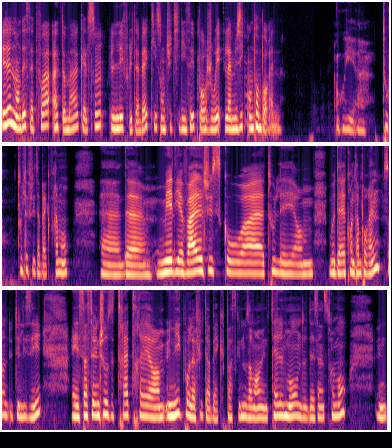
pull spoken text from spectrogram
Et j'ai demandé cette fois à Thomas quelles sont les flûtes à bec qui sont utilisées pour jouer la musique contemporaine. Oui, euh, tout, toutes les flûtes à bec, vraiment. Euh, de médiéval jusqu'à tous les euh, modèles contemporains sont utilisés. Et ça, c'est une chose très, très euh, unique pour la flûte à bec parce que nous avons une telle monde des instruments, une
